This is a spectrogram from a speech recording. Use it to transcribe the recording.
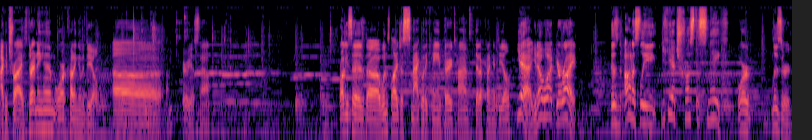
I could try threatening him or cutting him a deal. Uh, I'm curious now. Froggy says, uh, wouldn't Sly just smack with a cane 30 times instead of cutting a deal? Yeah, you know what? You're right. Because honestly, you can't trust the snake or lizard.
